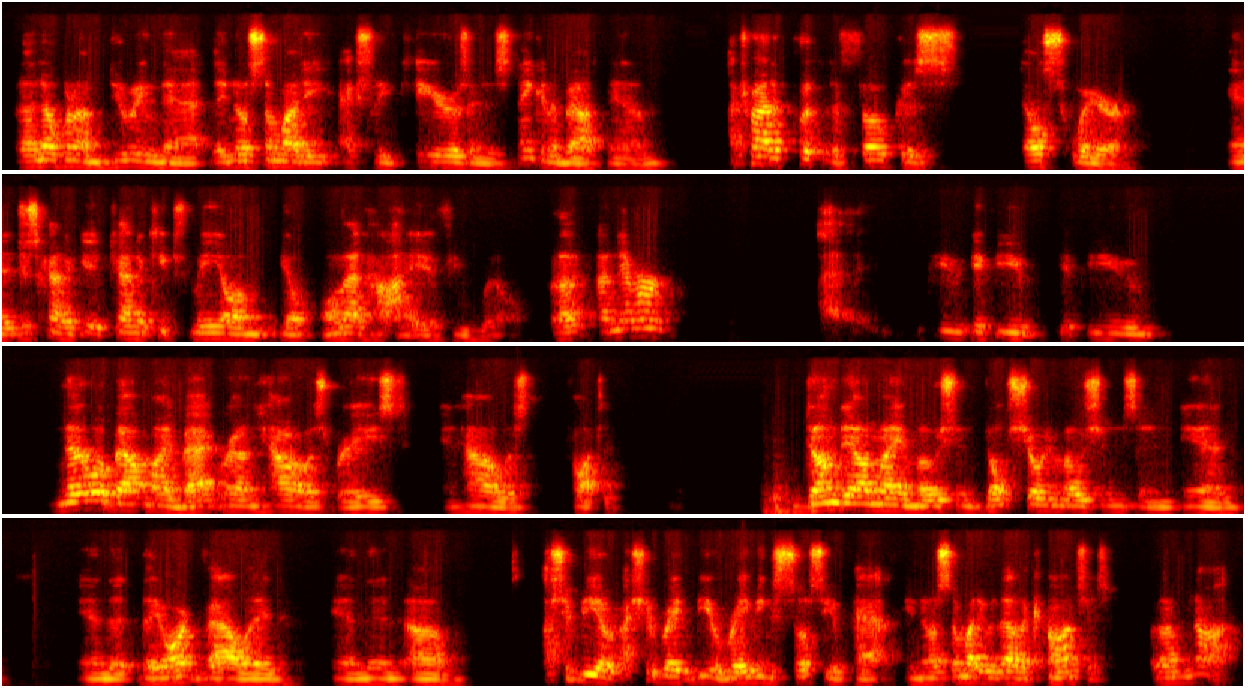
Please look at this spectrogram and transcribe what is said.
But I know when I'm doing that, they know somebody actually cares and is thinking about them. I try to put the focus elsewhere, and it just kind of it kind of keeps me on you know on that high, if you will. But I, I never, if you if you if you know about my background, how I was raised, and how I was taught to dumb down my emotions, don't show emotions, and and and that they aren't valid, and then um, I should be a I should be a raving sociopath, you know, somebody without a conscience, but I'm not.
